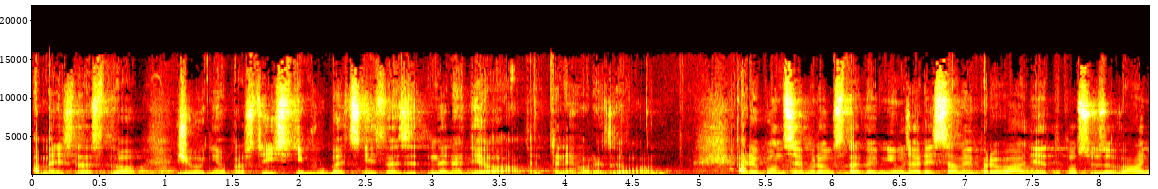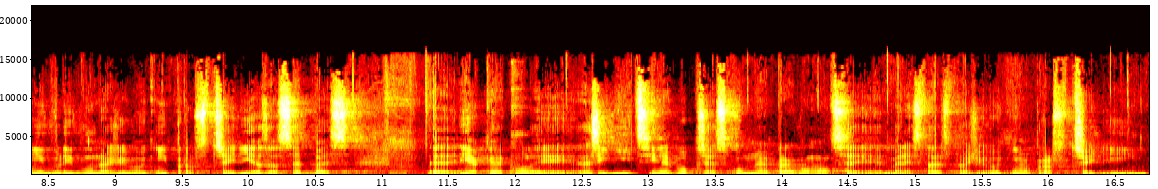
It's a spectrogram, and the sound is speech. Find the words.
a ministerstvo životního prostředí s tím vůbec nic nenadělá, ten, ten jeho rezort. A dokonce budou stavební úřady sami provádět posuzování vlivu na životní prostředí a zase bez eh, jakékoliv řídící nebo přeskumné pravomoci ministerstva životního prostředí.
